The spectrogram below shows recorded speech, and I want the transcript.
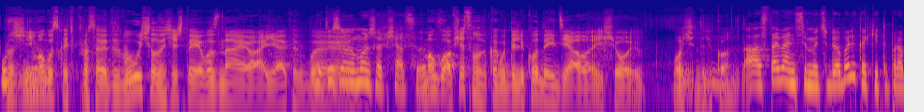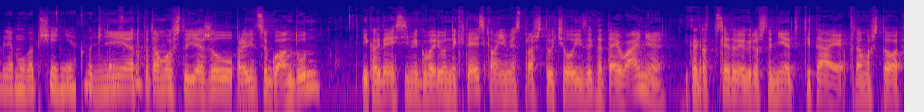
Учил. Не могу сказать, просто это выучил, значит, что я его знаю, а я как бы... Ну, ты же можешь общаться. Могу общаться, но как бы далеко до идеала еще очень далеко. А с тайваньцами у тебя были какие-то проблемы в общении? Нет, потому что я жил в провинции Гуандун, и когда я с ними говорю на китайском, они меня спрашивают, ты учил язык на Тайване? И как раз после этого я говорю, что нет, в Китае. Потому что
